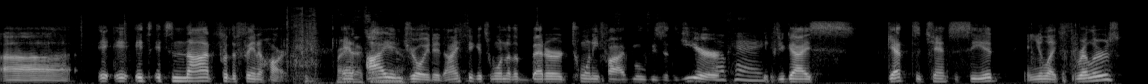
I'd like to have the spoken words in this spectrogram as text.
Uh, it, it, it's it's not for the faint of heart, Right, and I I enjoyed it. I think it's one of the better 25 movies of the year. Okay. If you guys get the chance to see it and you like thrillers,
